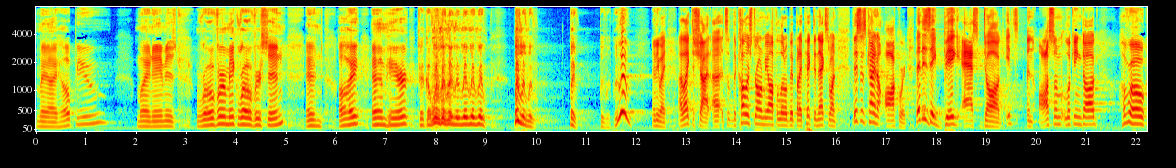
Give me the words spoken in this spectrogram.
May I help you? My name is Rover McRoverson, and I am here to go. Anyway, I like the shot. Uh, it's, the color's throwing me off a little bit, but I picked the next one. This is kind of awkward. That is a big ass dog. It's an awesome looking dog. Hello,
